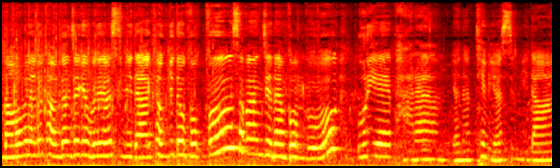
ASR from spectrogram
너무나도 감동적인 무대였습니다. 경기도 북부 소방재난본부 우리의 바람 연합팀이었습니다.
